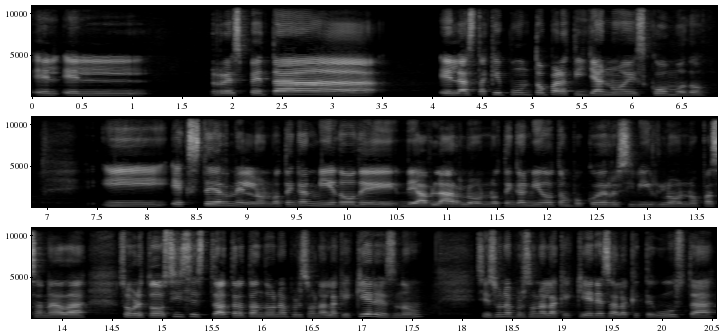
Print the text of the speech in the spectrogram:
El. el respeta el hasta qué punto para ti ya no es cómodo y externenlo, no tengan miedo de, de hablarlo, no tengan miedo tampoco de recibirlo, no pasa nada, sobre todo si se está tratando de una persona a la que quieres, ¿no? Si es una persona a la que quieres, a la que te gusta,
